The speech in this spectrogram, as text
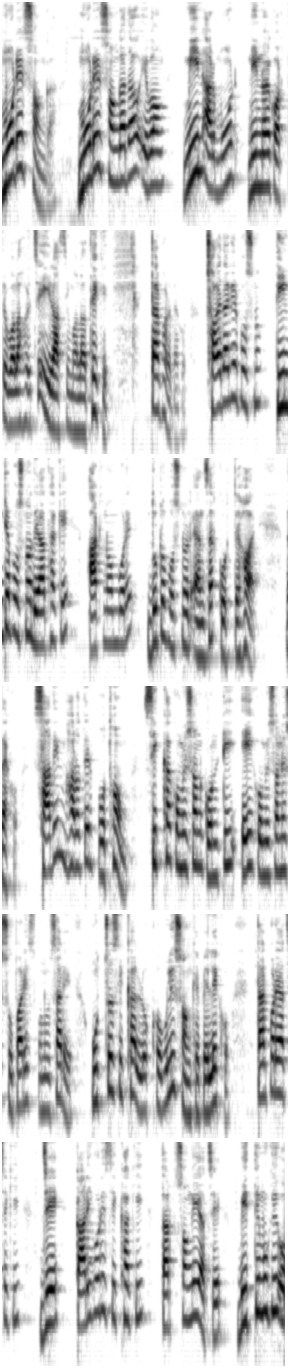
মোডের সংজ্ঞা। মোডের সংজ্ঞা দাও এবং মিন আর মোড নির্ণয় করতে বলা হয়েছে এই রাশিমালা থেকে। তারপরে দেখো, ছয় দাগের প্রশ্ন, তিনটে প্রশ্ন দেওয়া থাকে, আট নম্বরে দুটো প্রশ্নের অ্যান্সার করতে হয়। দেখো স্বাধীন ভারতের প্রথম শিক্ষা কমিশন কোনটি? এই কমিশনের সুপারিশ অনুসারে উচ্চশিক্ষার লক্ষ্যগুলি সংক্ষেপে লেখো। তারপরে আছে কি? যে কারিগরি শিক্ষা কি? তার সঙ্গেই আছে বৃত্তিমুখী ও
